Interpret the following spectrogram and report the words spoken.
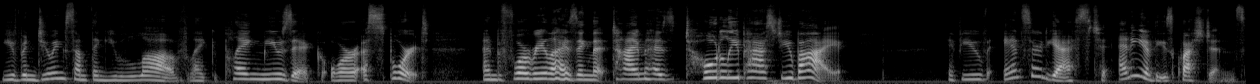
you've been doing something you love, like playing music or a sport, and before realizing that time has totally passed you by. If you've answered yes to any of these questions,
